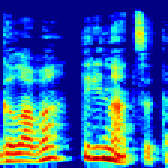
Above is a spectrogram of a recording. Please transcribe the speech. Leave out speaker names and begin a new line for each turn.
Глава 13.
